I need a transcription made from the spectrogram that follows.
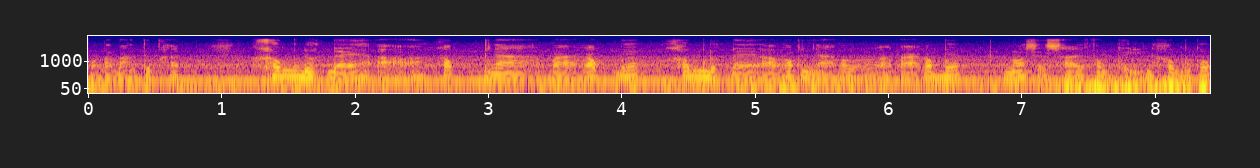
hoặc là bàn tiếp khách. Không được để ở góc nhà và góc bếp. Không được để ở góc nhà và góc bếp nó sẽ sai phong thủy không có tốt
